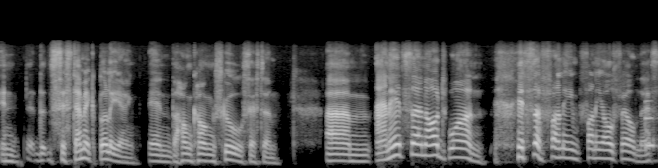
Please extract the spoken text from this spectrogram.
in the systemic bullying in the Hong Kong school system. Um, and it's an odd one. It's a funny, funny old film. This,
